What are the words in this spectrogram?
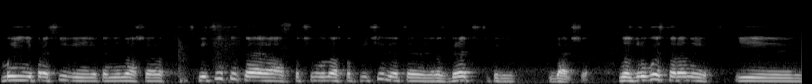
мы и не просили, это не наша специфика, а почему нас подключили, это разбирайтесь теперь дальше. Но с другой стороны, и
